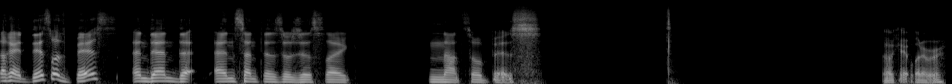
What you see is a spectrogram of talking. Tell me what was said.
Okay, this was bis, and then the end sentence was just like not so bis. Okay, whatever.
